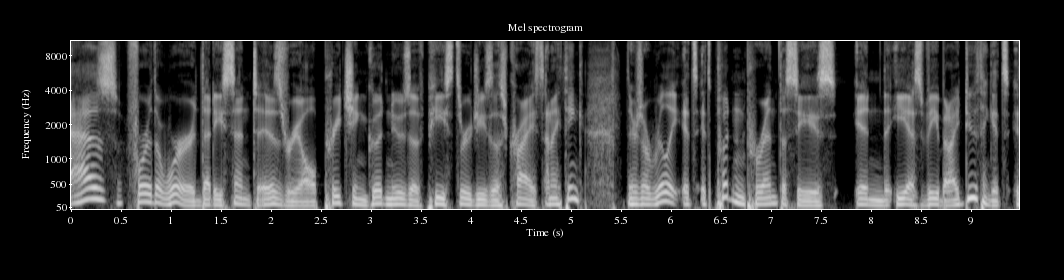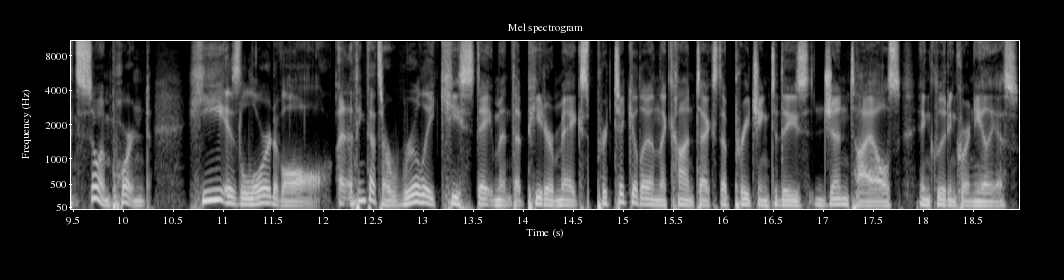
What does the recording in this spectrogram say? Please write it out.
as for the word that he sent to Israel, preaching good news of peace through Jesus Christ. And I think there's a really it's it's put in parentheses in the ESV, but I do think it's it's so important. He is Lord of all. I think that's a really key statement that Peter makes, particularly in the context of preaching to these Gentiles, including Cornelius.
